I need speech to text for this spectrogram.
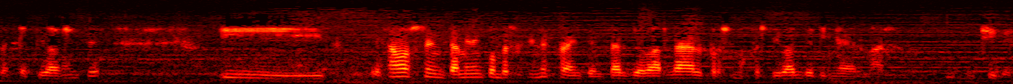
respectivamente y estamos en, también en conversaciones para intentar llevarla al próximo festival de Viña del Mar en Chile.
